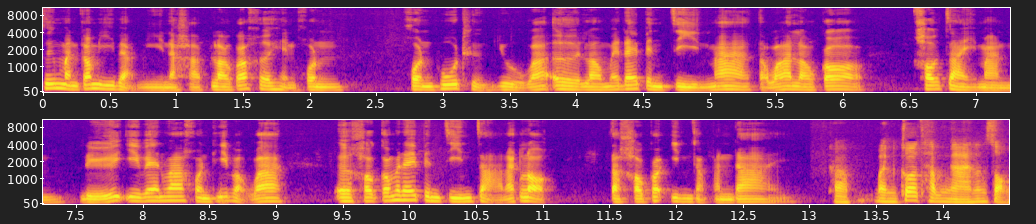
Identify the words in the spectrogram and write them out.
ซึ่งมันก็มีแบบนี้นะครับ เราก็เคยเห็นคน คนพูดถึงอยู่ว่า เออ เราไม่ได้เป็นจีนมาก แต่ว่าเราก็เข้าใจมัน หรืออีเวนว่าคนที่บอกว่า เออเขาก็ไม่ได้เป็นจีนจ๋านักหรอก แต่เขาก็อินกับมันได้ครับมันก็ทำงานทั้งสอง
